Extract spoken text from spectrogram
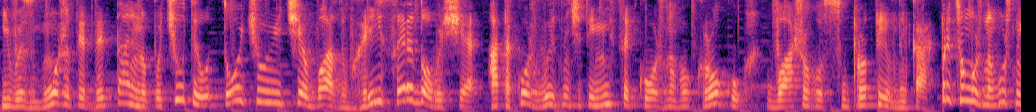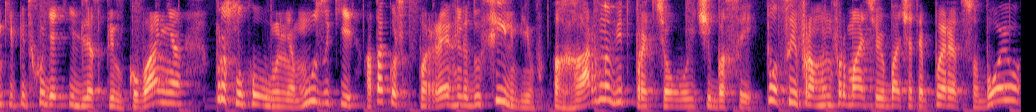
і ви зможете детально почути оточуюче вас в грі середовище, а також визначити місце кожного кроку вашого супротивника. При цьому ж навушники підходять і для спілкування, прослуховування музики, а також перегляду фільмів, гарно відпрацьовуючи баси. По цифрам інформацію бачите перед собою.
